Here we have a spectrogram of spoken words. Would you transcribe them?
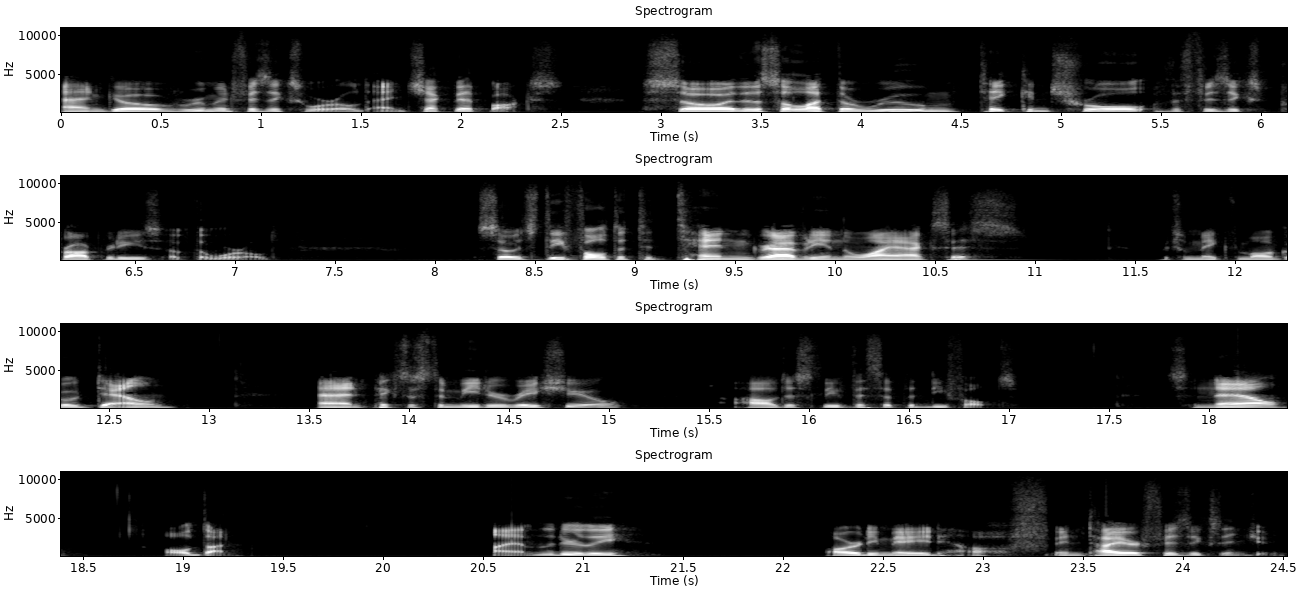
and go room in physics world and check that box. So this will let the room take control of the physics properties of the world. So it's defaulted to 10 gravity in the y-axis, which will make them all go down. And pixels to meter ratio, I'll just leave this at the default. So now, all done. I am literally already made an entire physics engine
